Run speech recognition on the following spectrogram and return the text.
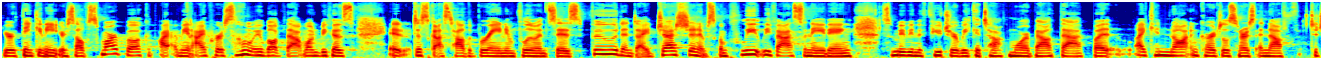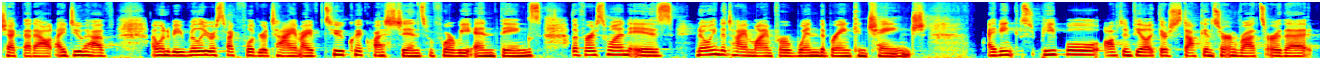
your Think and Eat Yourself Smart book. I, I, mean, I personally love that one because it discussed how the brain influences food and digestion. It was completely fascinating. So maybe in the future we could talk more about that. But I cannot encourage listeners enough to check that out. I do have, I want to be really respectful of your time. I have two quick questions before we end things. The first one is knowing the timeline for when the brain can change. I think people often feel like they're stuck in certain ruts or that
